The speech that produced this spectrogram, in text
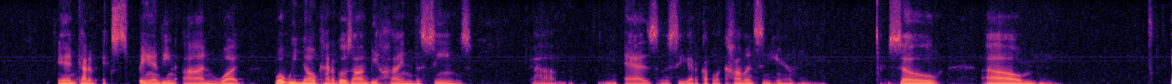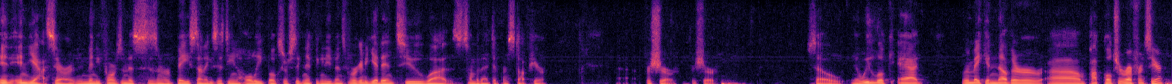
and kind of expanding on what what we know kind of goes on behind the scenes um, as let's see, you got a couple of comments in here. So, um, and, and there are many forms of mysticism are based on existing holy books or significant events. We're going to get into uh, some of that different stuff here, uh, for sure, for sure. So, you know, we look at we make another um, pop culture reference here.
